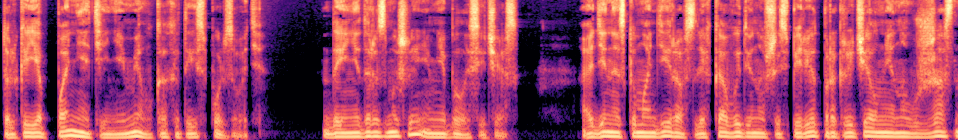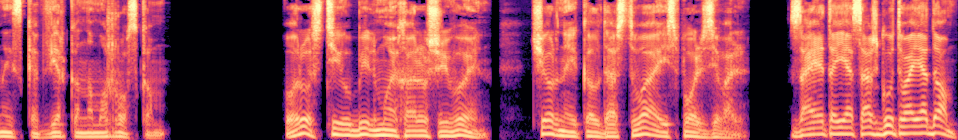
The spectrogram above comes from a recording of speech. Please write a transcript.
Только я понятия не имел, как это использовать. Да и не до размышлений мне было сейчас. Один из командиров, слегка выдвинувшись вперед, прокричал мне на ужасно исковерканном русском. «Урус, ты убил мой хороший воин. Черные колдовства использовал. За это я сожгу твой дом!»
